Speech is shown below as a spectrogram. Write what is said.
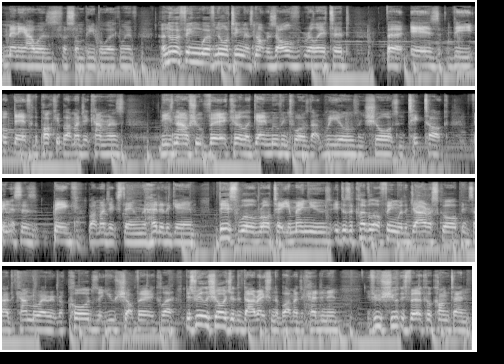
many hours for some people working with. Another thing worth noting that's not Resolve related, but is the update for the Pocket Blackmagic cameras. These now shoot vertical, again moving towards that Reels and Shorts and TikTok I think this is big. Blackmagic staying ahead of the game. This will rotate your menus. It does a clever little thing with a gyroscope inside the camera where it records that you shot vertically. This really shows you the direction that Blackmagic heading in. If you shoot this vertical content,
